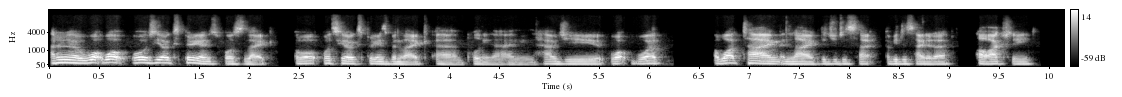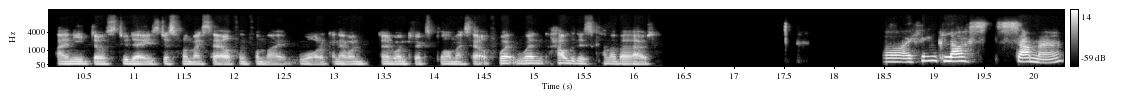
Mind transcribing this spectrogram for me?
I don't know what what, what was your experience was like? What, what's your experience been like um, polina and how do you what what at what time in life did you decide have you decided that oh actually i need those two days just for myself and for my work and i want i want to explore myself? When, when how did this come about? Well, I think last summer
